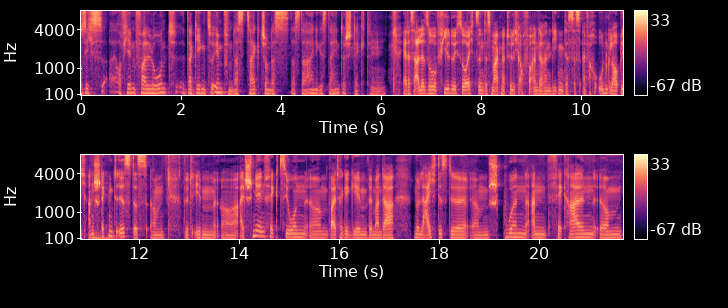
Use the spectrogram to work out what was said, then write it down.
sich auf jeden Fall lohnt, dagegen zu impfen. Das zeigt schon, dass, dass da einiges dahinter steckt. Mhm. Ja, dass alle so viel durchseucht sind, das mag natürlich auch vor allem daran liegen, dass das einfach unglaublich ansteckend mhm. ist. Das ähm, wird eben äh, als Schmierinfektion ähm, weitergegeben. Wenn man da nur leichteste ähm, Spuren an fäkalen ähm,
